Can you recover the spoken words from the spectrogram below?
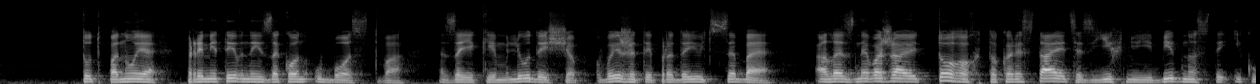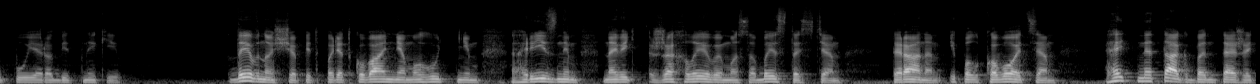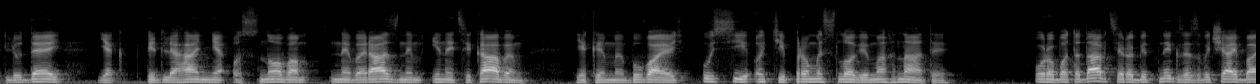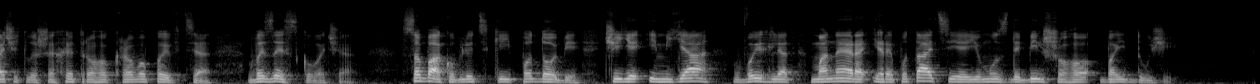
Тут панує примітивний закон убоства, за яким люди, щоб вижити, продають себе, але зневажають того, хто користається з їхньої бідності і купує робітників. Дивно, що підпорядкування могутнім, грізним, навіть жахливим особистостям тиранам і полководцям геть не так бентежить людей, як підлягання основам невиразним і нецікавим, якими бувають усі оті промислові магнати. У роботодавці робітник зазвичай бачить лише хитрого кровопивця, визискувача, собаку в людській подобі, чиє ім'я, вигляд, манера і репутація йому здебільшого байдужі.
